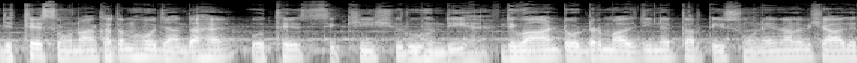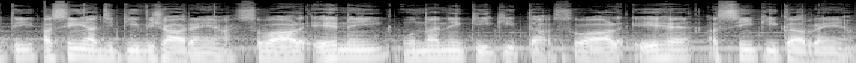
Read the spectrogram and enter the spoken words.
ਜਿੱਥੇ ਸੋਨਾ ਖਤਮ ਹੋ ਜਾਂਦਾ ਹੈ, ਉੱਥੇ ਸਿੱਖੀ ਸ਼ੁਰੂ ਹੁੰਦੀ ਹੈ। ਦੀਵਾਨ ਟੋਡਰਮਲ ਜੀ ਨੇ ਧਰਤੀ ਸੋਨੇ ਨਾਲ ਵਿਛਾ ਦਿੱਤੀ। ਅਸੀਂ ਅੱਜ ਕੀ ਵਿਛਾ ਰਹੇ ਹਾਂ? ਸਵਾਲ ਇਹ ਨਹੀਂ, ਉਹਨਾਂ ਨੇ ਕੀ ਕੀਤਾ? ਸਵਾਲ ਇਹ ਹੈ, ਅਸੀਂ ਕੀ ਕਰ ਰਹੇ ਹਾਂ?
